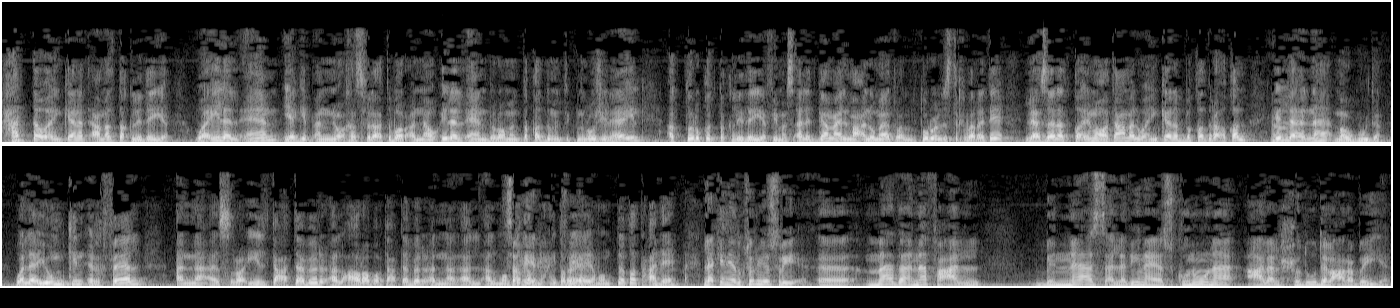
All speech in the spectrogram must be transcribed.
حتى وإن كانت أعمال تقليدية. وإلى الآن يجب أن يؤخذ في الاعتبار أنه إلى الآن برغم من التقدم التكنولوجي الهائل الطرق التقليدية في مسألة جمع المعلومات والطرق الاستخباراتية لا زالت قائمة وتعمل وإن كانت بقدر أقل آه. إلا أنها موجودة. ولا يمكن إغفال أن إسرائيل تعتبر العرب وتعتبر أن ال- المنطقة المحيطة. بها هي منطقة عداء لكن يا دكتور يسري آه، ماذا نفعل بالناس الذين يسكنون على الحدود العربية.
